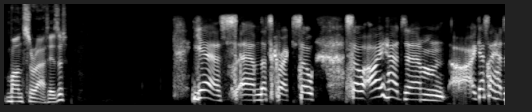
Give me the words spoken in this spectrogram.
Montserrat, is it? Yes, um, that's correct. So, so I had, um, I guess I had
